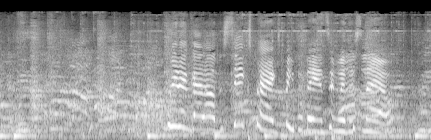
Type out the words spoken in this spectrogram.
Band kids get out there, I'll go down there.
